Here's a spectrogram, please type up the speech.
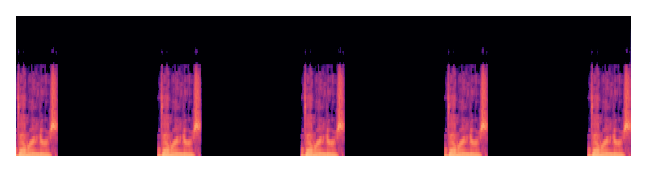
Venerators. Venerators. Venerators. Venerators. Venerators.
